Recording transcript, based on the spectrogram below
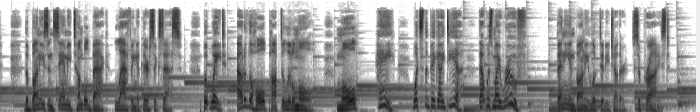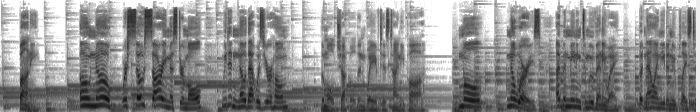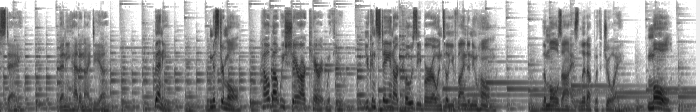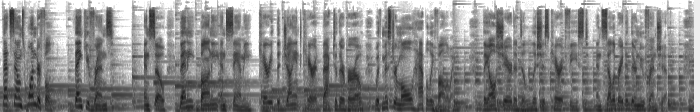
The bunnies and Sammy tumbled back, laughing at their success. But wait, out of the hole popped a little mole. Mole, hey, what's the big idea? That was my roof. Benny and Bonnie looked at each other, surprised. Bonnie, oh no, we're so sorry, Mr. Mole. We didn't know that was your home. The mole chuckled and waved his tiny paw. Mole, no worries. I've been meaning to move anyway, but now I need a new place to stay. Benny had an idea. Benny, Mr. Mole, how about we share our carrot with you? You can stay in our cozy burrow until you find a new home. The mole's eyes lit up with joy. Mole, that sounds wonderful. Thank you, friends. And so, Benny, Bonnie, and Sammy carried the giant carrot back to their burrow, with Mr. Mole happily following. They all shared a delicious carrot feast and celebrated their new friendship.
